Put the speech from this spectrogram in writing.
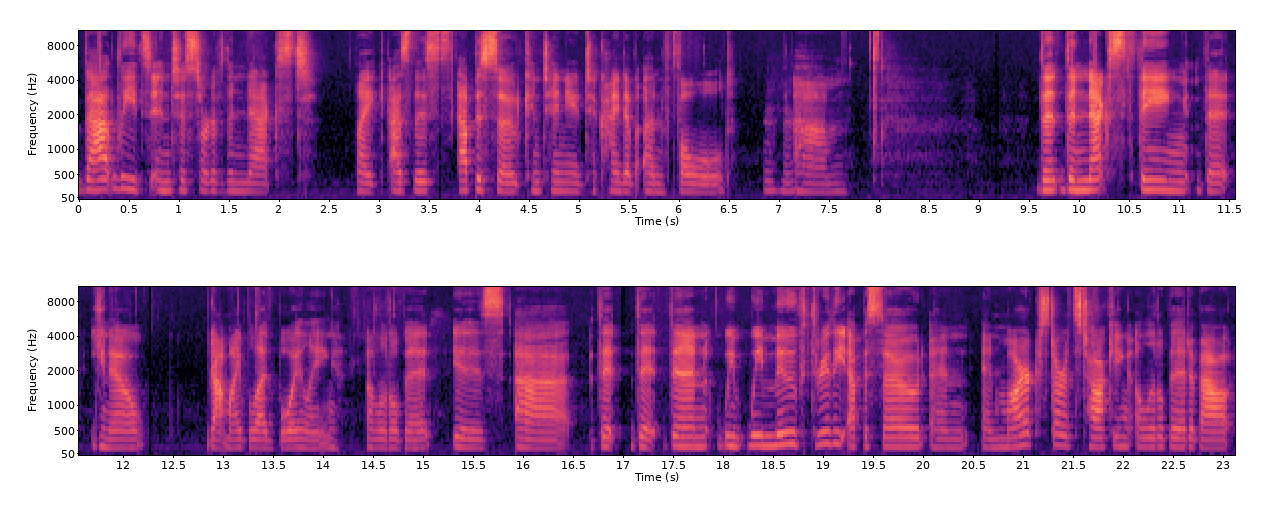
that leads into sort of the next like as this episode continued to kind of unfold um the the next thing that you know got my blood boiling a little bit is uh that that then we we move through the episode and and Mark starts talking a little bit about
